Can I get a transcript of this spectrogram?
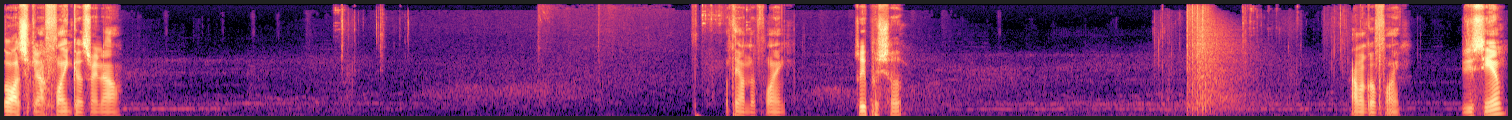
Oh, she's gonna flank us right now. Nothing on the flank. Push up. I'm gonna go flank. Did you see him?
